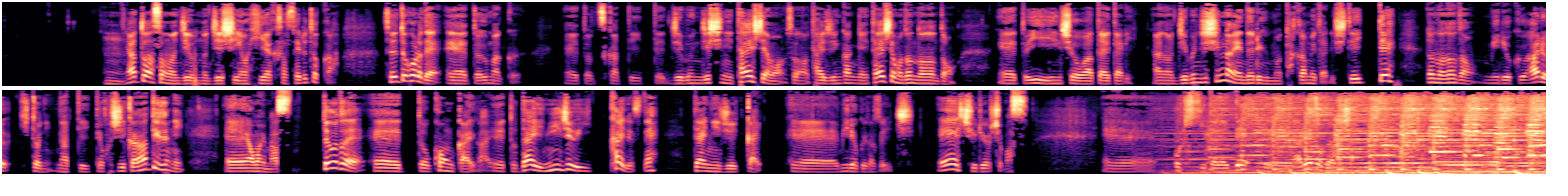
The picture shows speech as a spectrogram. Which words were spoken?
うん。あとはその自分の自信を飛躍させるとか、そういうところで、えっ、と、うまく、えっ、と、使っていって、自分自身に対しても、その対人関係に対しても、どんどんどんどん、えっ、と、いい印象を与えたり、あの、自分自身のエネルギーも高めたりしていって、どんどんどんどん魅力ある人になっていってほしいかなというふうに、えー思います。ということで、えっ、と、今回が、えっ、と、第21回ですね。第21回、えー魅力のスイッチ、えー終了します。えーお聞きいただいて、えーありがとうございました。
